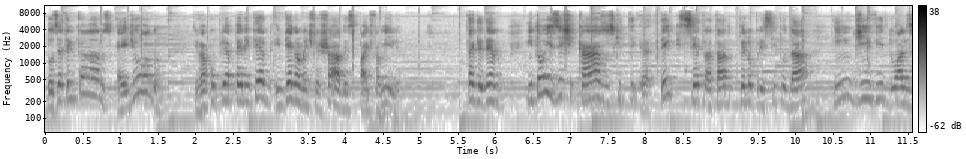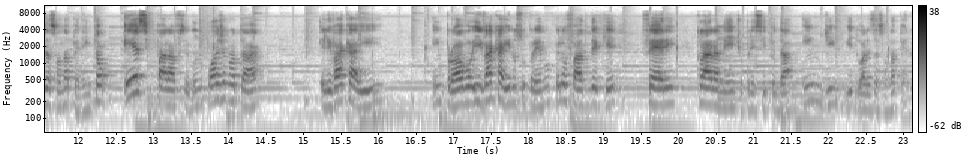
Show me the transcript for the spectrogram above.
12 a 30 anos, é hediondo. Ele vai cumprir a pena integralmente fechada, esse pai de família? Tá entendendo? Então existem casos que eh, tem que ser tratado pelo princípio da individualização da pena. Então esse parágrafo segundo pode anotar, ele vai cair em prova e vai cair no Supremo pelo fato de que fere claramente o princípio da individualização da pena.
